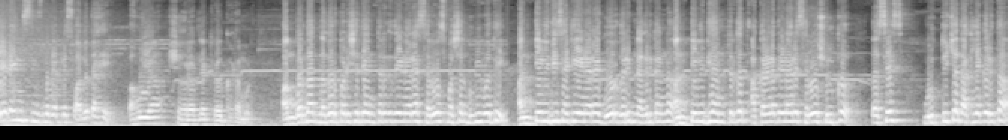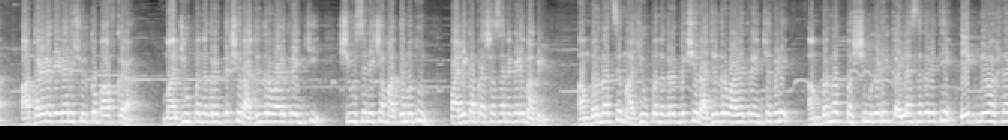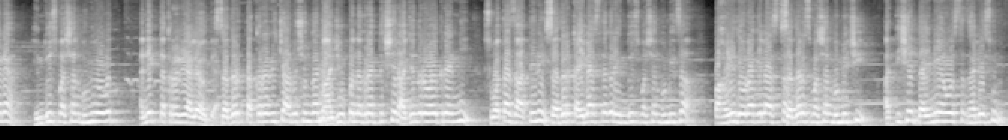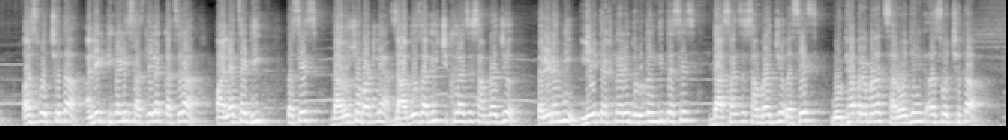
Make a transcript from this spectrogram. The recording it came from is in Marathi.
इंडिया टाइम्स न्यूजमध्ये आपले स्वागत आहे. पाहूया शहरातल्या ठळक घडामोडी. अंबरनाथ नगर परिषदेअंतर्गत येणाऱ्या सर्व स्मशानभूमीमध्ये अंत्यविधीसाठी येणाऱ्या गोरगरीब नागरिकांना अंत्यविधी अंतर्गत आकारण्यात येणारे सर्व शुल्क तसेच मृत्यूच्या दाखल्याकरिता आकारण्यात येणारे शुल्क माफ करा. माजी उपनगराध्यक्ष राजेंद्र वाळकर यांची शिवसेनेच्या माध्यमातून पालिका प्रशासनाकडे मागणी. अंबरनाथचे माजी उपनगराध्यक्ष राजेंद्र वाळेकर यांच्याकडे अंबरनाथ पश्चिमकडील कैलासनगर येथे एकमेव असणाऱ्या हिंदू स्मशानभूमीबाबत अनेक तक्रारी आल्या होत्या. सदर तक्रारीच्या अनुषंगाने माजी उपनगराध्यक्ष राजेंद्र वाळेकर यांनी स्वतः जातीने सदर कैलासनगर हिंदू स्मशानभूमीचा पाहणी दौरा केला असता सदर स्मशानभूमीची अतिशय दयनीय अवस्था झाली असून अस्वच्छता अनेक ठिकाणी साचलेला कचरा पाल्याचा ढीग तसेच दारूच्या बाटल्या जागोजागी चिखलाचे साम्राज्य परिणामी येत असणारी दुर्गंधी तसेच डासांचे साम्राज्य तसेच मोठ्या प्रमाणात सार्वजनिक अस्वच्छता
